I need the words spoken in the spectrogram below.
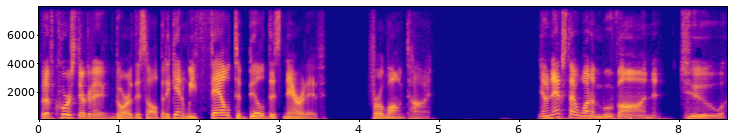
But of course, they're going to ignore this all. But again, we failed to build this narrative for a long time. Now, next, I want to move on to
